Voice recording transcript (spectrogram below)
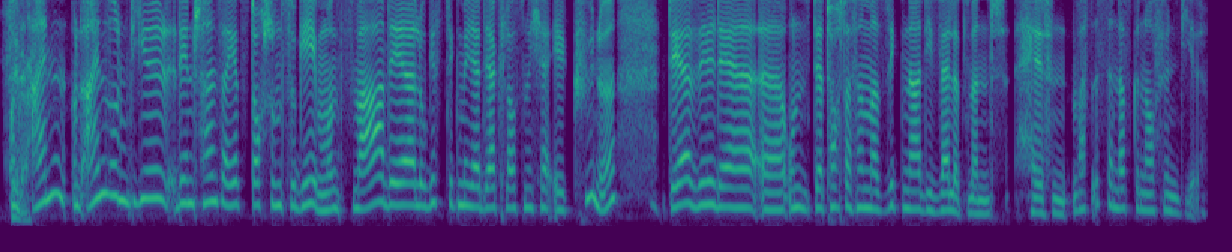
Fehler. Und ein, und ein so ein Deal, den scheint es ja jetzt doch schon zu geben. Und zwar der Logistikmilliardär Klaus-Michael Kühne. Der will der, äh, und der Tochterfirma Signa Development helfen. Was ist denn das genau für ein Deal?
